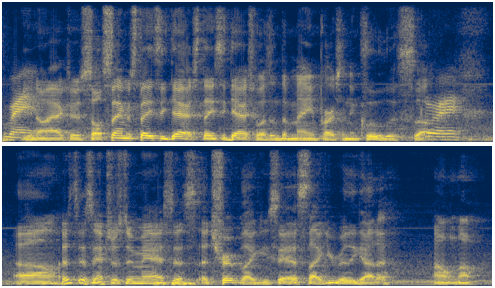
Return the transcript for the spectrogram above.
Right. you know, actor. So same as Stacey Dash. Stacey Dash wasn't the main person in Clueless. So right. um, it's just interesting, man. It's just a trip, like you said. It's like you really gotta, I don't know,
